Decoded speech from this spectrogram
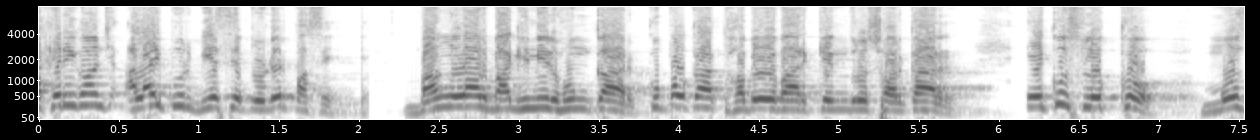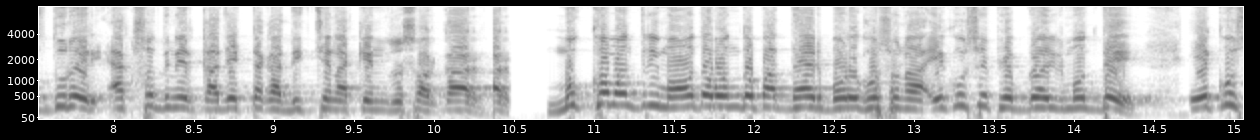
আখেরিগঞ্জ, আলাইপুর, বিএসএফ রোডের পাশে। বাংলার বাঘিনীর হুঙ্কার, কুপকাত হবে এবার কেন্দ্র সরকার। একুশ লক্ষ মজদুরের একশো দিনের কাজের টাকা দিচ্ছে না কেন্দ্র সরকার। মুখ্যমন্ত্রী মমতা বন্দ্যোপাধ্যায়ের বড় ঘোষণা একুশে ফেব্রুয়ারির মধ্যে। একুশ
